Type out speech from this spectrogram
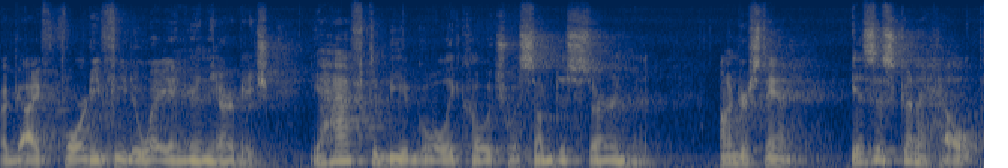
a guy 40 feet away and you're in the RVH. You have to be a goalie coach with some discernment. Understand, is this going to help?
